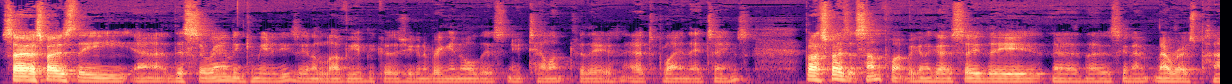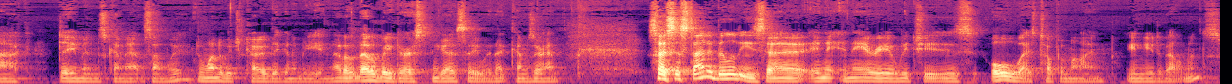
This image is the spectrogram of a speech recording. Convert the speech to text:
So I suppose the uh, the surrounding communities are going to love you because you're going to bring in all this new talent for their uh, to play in their teams. But I suppose at some point we're going to go see the uh, those you know Melrose Park demons come out somewhere. I wonder which code they're going to be in. That'll, that'll be interesting to go see where that comes around. So sustainability is uh, an, an area which is always top of mind in new developments.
